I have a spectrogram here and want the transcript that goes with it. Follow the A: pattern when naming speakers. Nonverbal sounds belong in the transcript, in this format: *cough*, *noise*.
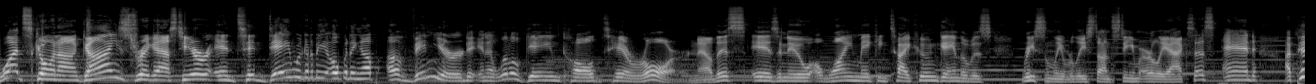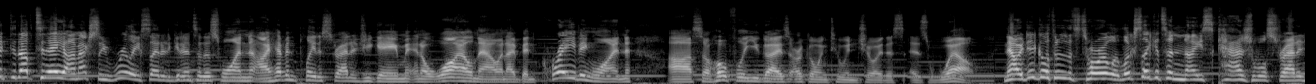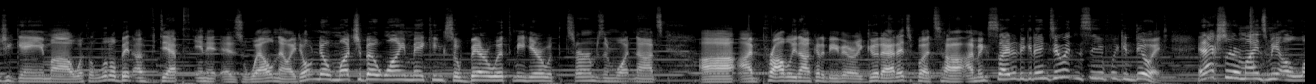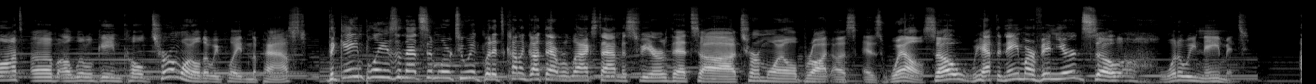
A: What's going on guys? Draegast here, and today we're going to be opening up a vineyard in a little game called Terroir. Now this is a new winemaking tycoon game that was recently released on Steam Early Access, and I picked it up today. I'm actually really excited to get into this one. I haven't played a strategy game in a while now, and I've been craving one, uh, so hopefully you guys are going to enjoy this as well. Now, I did go through the tutorial. It looks like it's a nice casual strategy game uh, with a little bit of depth in it as well. Now, I don't know much about winemaking, so bear with me here with the terms and whatnot. Uh, I'm probably not going to be very good at it, but uh, I'm excited to get into it and see if we can do it. It actually reminds me a lot of a little game called Turmoil that we played in the past. The gameplay isn't that similar to it, but it's kind of got that relaxed atmosphere that uh, Turmoil brought us as well. So, we have to name our vineyard, so what do we name it?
